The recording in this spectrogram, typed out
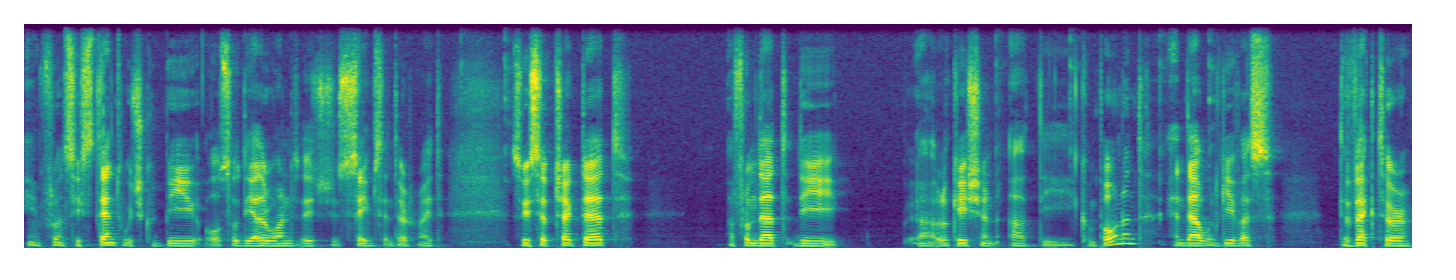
influence extent, which could be also the other one, it's just same center, right? So you subtract that uh, from that the uh, location of the component, and that will give us the vector,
